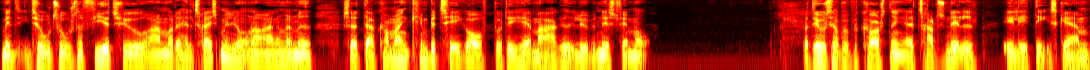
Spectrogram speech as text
Men i 2024 rammer det 50 millioner, regner man med. Så der kommer en kæmpe take-off på det her marked i løbet af næste fem år. Og det er jo så på bekostning af traditionelle LED-skærme.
